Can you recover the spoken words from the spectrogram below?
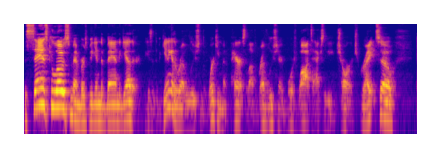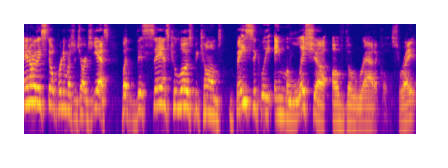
the Sans Culottes members begin to band together because at the beginning of the revolution, the working men of Paris allowed the revolutionary bourgeois to actually be in charge, right? So, and are they still pretty much in charge? Yes, but this Sans Culottes becomes basically a militia of the radicals, right?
